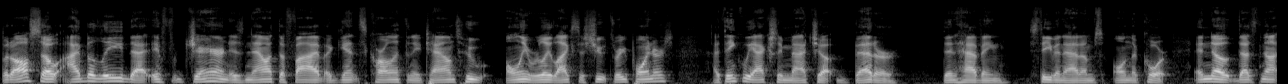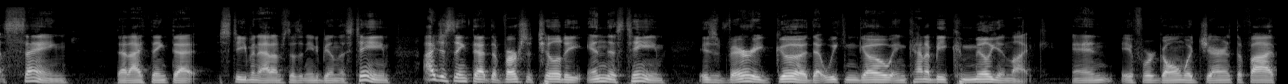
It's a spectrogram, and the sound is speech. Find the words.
But also, I believe that if Jaren is now at the five against Karl-Anthony Towns, who only really likes to shoot three pointers, I think we actually match up better than having Steven Adams on the court. And no, that's not saying that I think that Steven Adams doesn't need to be on this team. I just think that the versatility in this team is very good that we can go and kind of be chameleon like. And if we're going with Jaren at the five,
